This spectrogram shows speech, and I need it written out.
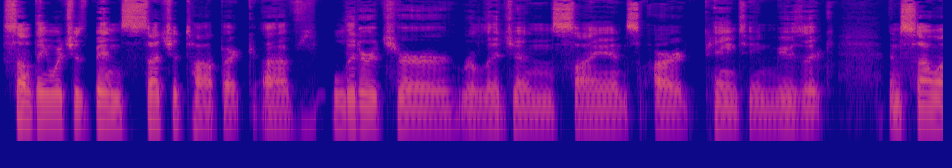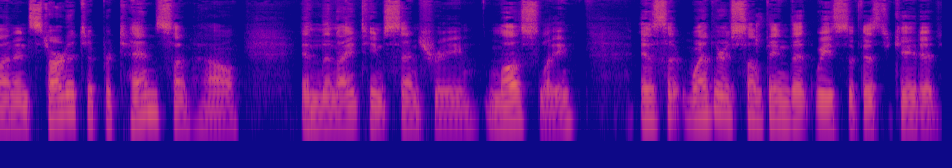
something which has been such a topic of literature, religion, science, art, painting, music, and so on, and started to pretend somehow in the 19th century mostly is that weather is something that we sophisticated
